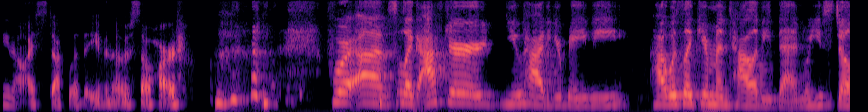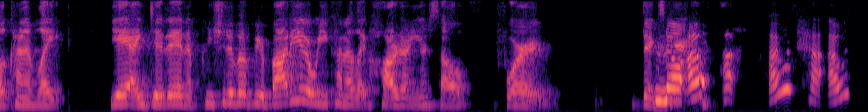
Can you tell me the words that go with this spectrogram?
you know i stuck with it even though it was so hard for um so like after you had your baby how was like your mentality then were you still kind of like yeah i did it and appreciative of your body or were you kind of like hard on yourself for the experience? no I, I, I was ha- i was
